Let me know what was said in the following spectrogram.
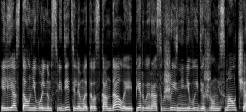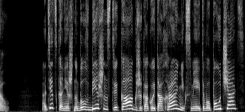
Илья стал невольным свидетелем этого скандала и первый раз в жизни не выдержал, не смолчал. Отец, конечно, был в бешенстве, как же какой-то охранник смеет его поучать.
